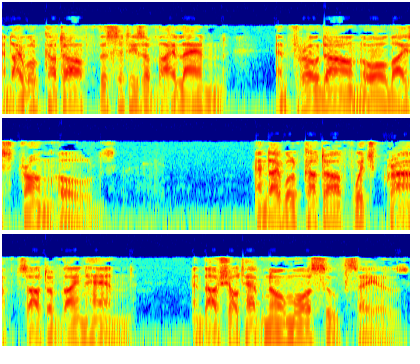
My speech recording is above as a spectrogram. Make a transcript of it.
And I will cut off the cities of thy land, and throw down all thy strongholds. And I will cut off witchcrafts out of thine hand, and thou shalt have no more soothsayers.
